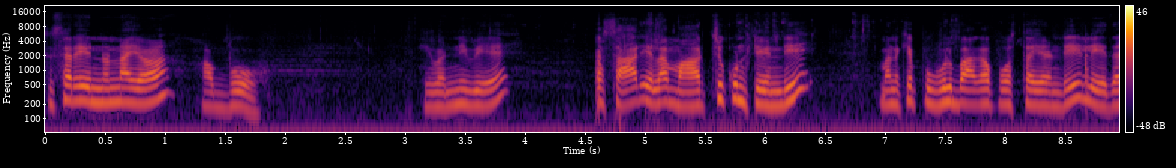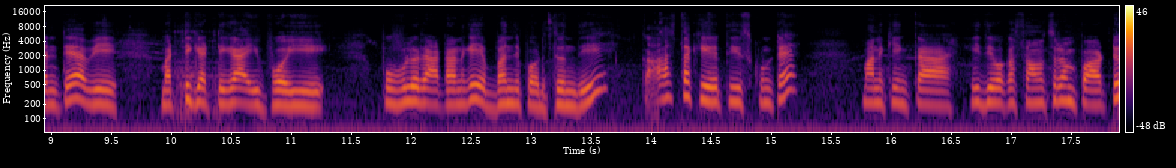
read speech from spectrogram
చూసారా ఎన్ని ఉన్నాయో అబ్బో. ఇవన్నీవే. ఒకసారి ఇలా మార్చుకుంటే అండి మనకి పువ్వులు బాగా పూస్తాయండి. లేదంటే అవి మట్టి గట్టిగా అయిపోయి పువ్వులు రావడానికి ఇబ్బంది పడుతుంది. కాస్త కేర్ తీసుకుంటే మనకి ఇంకా ఇది ఒక సంవత్సరం పాటు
